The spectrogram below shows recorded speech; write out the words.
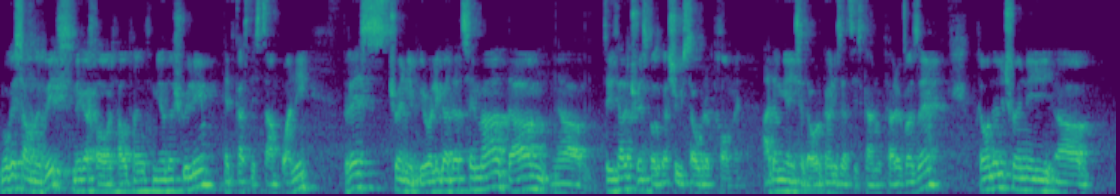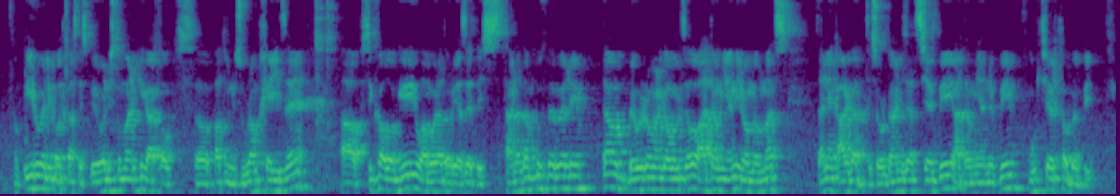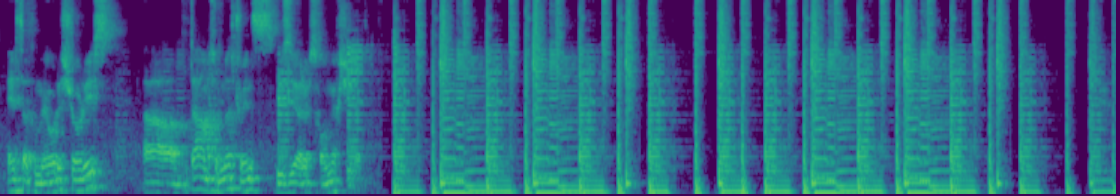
მოგესალმებით, მე გახლავართ ალთანილ ხმიადაშვილი, ჰედკასტის წამყვანი. დღეს ჩვენი პირველი გადაცემა და ძირითადად ჩვენს პოდკასტში ვისაუბრებთ ხოლმე ადამიანისა და ორგანიზაციის განვითარებაზე. დღევანდელი ჩვენი პირველი პოდკასტის პირველი სტუმარი კი გახლავთ ბატონი ზურამ ხეიძე, ფსიქოლოგი, ლაბორატორია Z-ის თანადამფუძნებელი და მეორე რომ არ გავაგრძელო, ადამიანი, რომელმაც ძალიან კარგად ის ორგანიზაციები, ადამიანები, ურთიერთობები ერთსა თუ მეორეს შორის და ამ ცოდნას ჩვენს ვიზიარებს ხოლმე ხშირად.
